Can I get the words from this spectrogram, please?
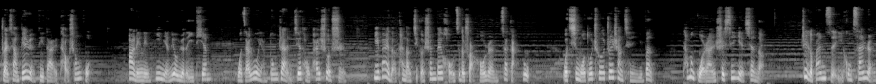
转向边远地带讨生活。二零零一年六月的一天，我在洛阳东站街头拍摄时，意外地看到几个身背猴子的耍猴人在赶路。我骑摩托车追上前一问，他们果然是新野县的。这个班子一共三人，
